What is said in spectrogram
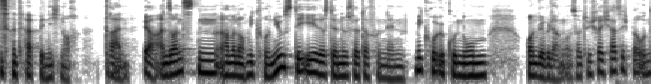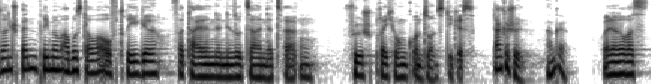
Also da bin ich noch dran. Ja, ansonsten haben wir noch mikronews.de, das ist der Newsletter von den Mikroökonomen. Und wir bedanken uns natürlich recht herzlich bei unseren Spenden, Premium-Abos, Daueraufträge, verteilen in den sozialen Netzwerken, Fürsprechung und sonstiges. Dankeschön. Danke. Wenn ihr noch was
